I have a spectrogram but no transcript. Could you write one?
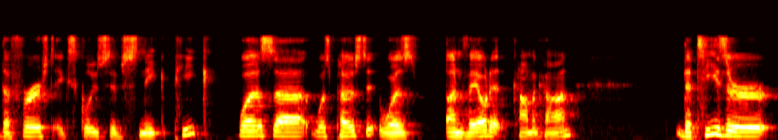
the first exclusive sneak peek was uh, was posted was unveiled at Comic Con. The teaser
